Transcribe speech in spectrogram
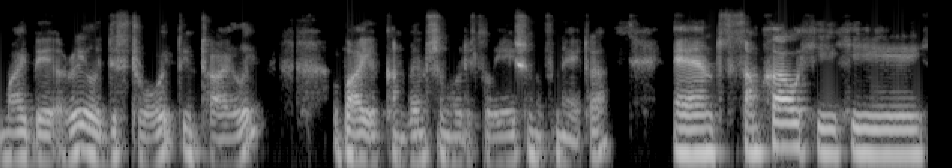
might be really destroyed entirely by a conventional retaliation of NATO. And somehow he he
